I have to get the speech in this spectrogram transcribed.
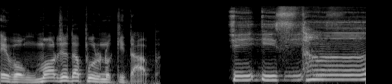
এবং মর্যাদাপূর্ণ কিতাব। স্থান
